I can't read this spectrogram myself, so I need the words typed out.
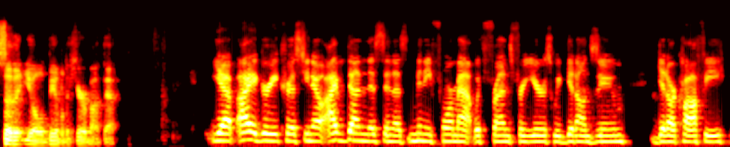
so that you'll be able to hear about that. Yep, I agree, Chris. You know, I've done this in a mini format with friends for years. We'd get on Zoom, get our coffee,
